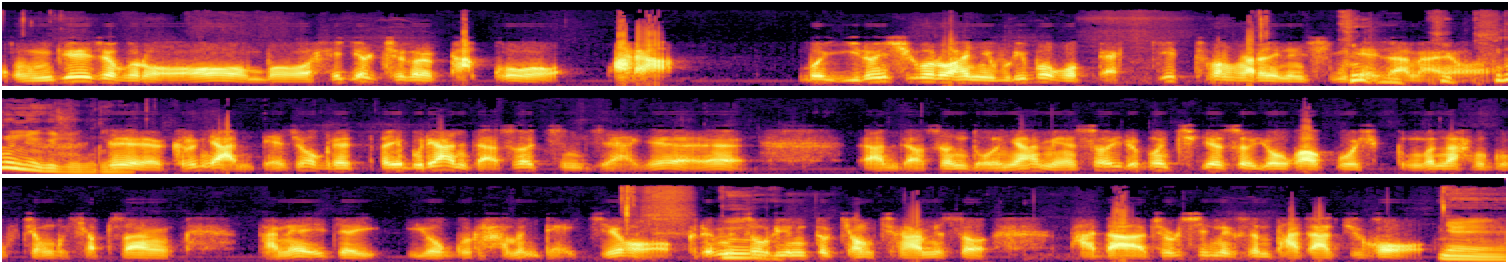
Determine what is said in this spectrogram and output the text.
공개적으로 뭐 해결책을 갖고 와라 뭐 이런 식으로 하니 우리 보고 뺏기 투항하라는 신계잖아요. 그, 런 얘기죠. 그럼. 예, 그런 게 안 되죠. 그래서 테이블에 앉아서 진지하게 앉아서 논의하면서 일본 측에서 요구하고 싶은 건 한국 정부 협상 단에 이제 요구를 하면 되죠. 그러면서 그, 우리는 또 경청하면서 받아줄 수 있는 것은 받아주고, 예.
